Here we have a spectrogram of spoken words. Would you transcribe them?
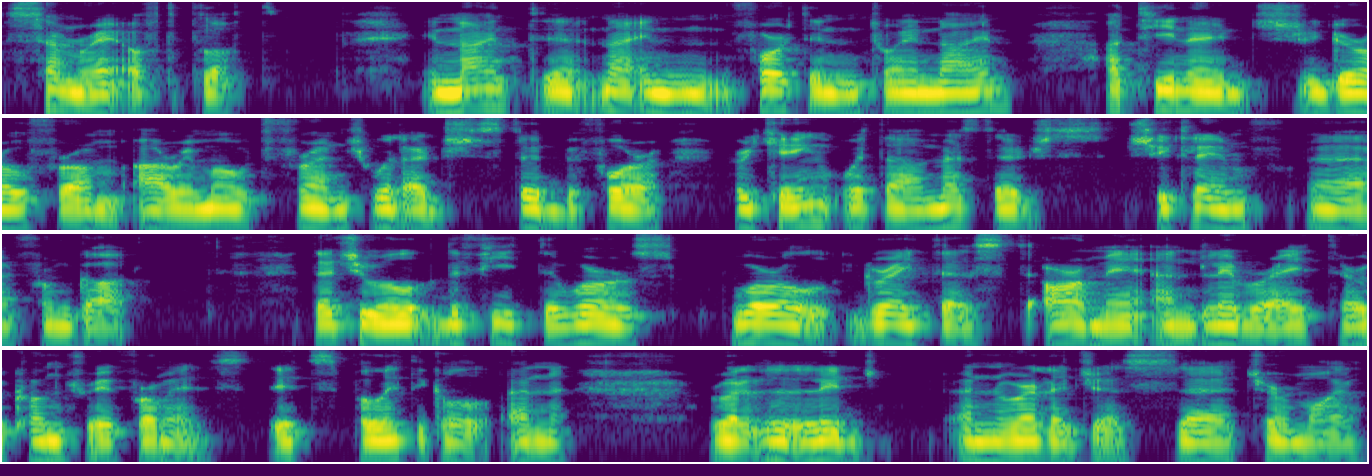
Summary of the plot: In 1429, a teenage girl from a remote French village stood before her king with a message she claimed uh, from God: that she will defeat the world's world greatest army and liberate her country from its, its political and religious uh, turmoil.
